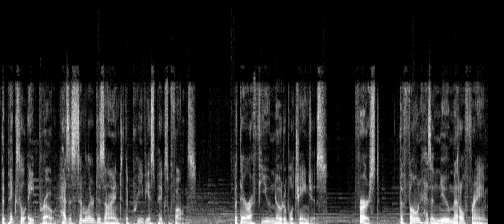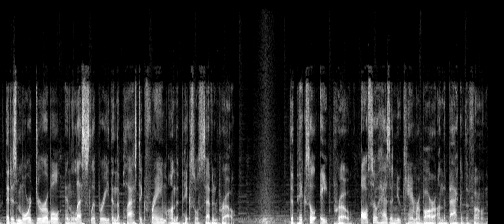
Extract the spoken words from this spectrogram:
The Pixel 8 Pro has a similar design to the previous Pixel phones, but there are a few notable changes. First, the phone has a new metal frame that is more durable and less slippery than the plastic frame on the Pixel 7 Pro. The Pixel 8 Pro also has a new camera bar on the back of the phone.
